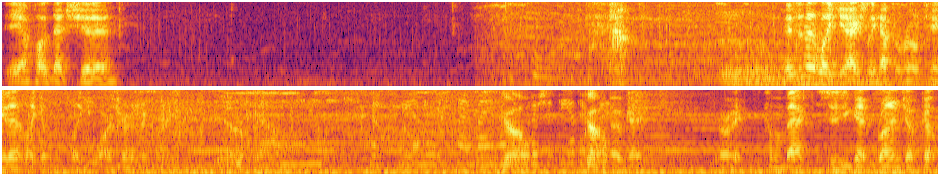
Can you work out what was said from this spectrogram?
Yeah, plug that shit in. Isn't it like you actually have to rotate it like a, like you are turning a crank? Yeah. But the other time I had to Go. push it the other Go. way. Okay. Alright, coming back. As soon as you get run and jump, go.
